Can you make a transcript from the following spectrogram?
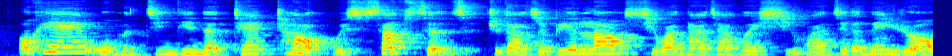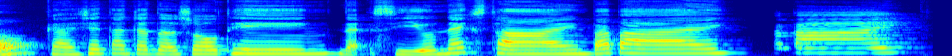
？OK，我们今天的 TED Talk with Substance 就到这边喽，希望大家会喜欢这个内容。感谢大家的收听，Let's see you next time，拜拜，拜拜。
